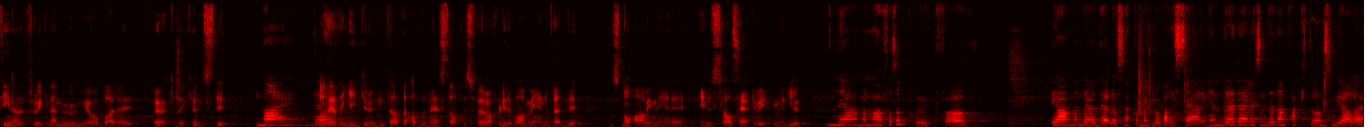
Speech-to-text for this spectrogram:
tingene, jeg tror ikke det er mulig å bare øke det kunstig. Nei, det Altså jeg tenker Grunnen til at det hadde mer status før, var fordi det var mer nødvendig. Mens nå har vi mer industrialiserte virkemidler. Ja, men vi har fortsatt bruk for Ja, men det er jo det du snakker om med globaliseringen. Det, det, er liksom, det er den faktoren som gjør det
